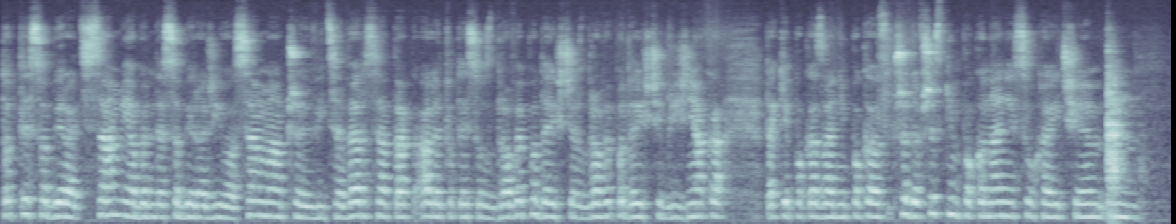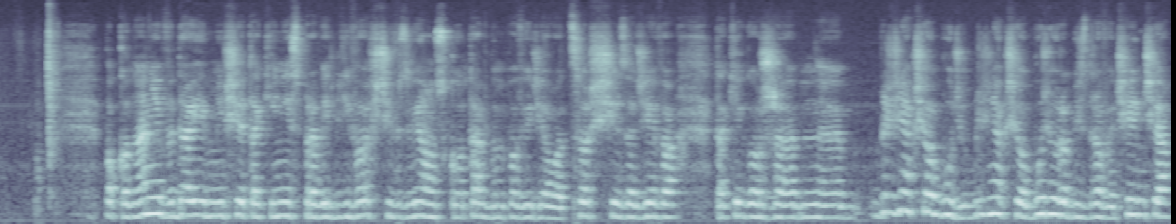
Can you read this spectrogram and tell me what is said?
to ty sobie radź sam, ja będę sobie radziła sama, czy vice versa, tak, ale tutaj są zdrowe podejście, zdrowe podejście bliźniaka, takie pokazanie, poka- przede wszystkim pokonanie, słuchajcie, mm, pokonanie wydaje mi się takiej niesprawiedliwości w związku, tak bym powiedziała, coś się zadziewa takiego, że mm, bliźniak się obudził, bliźniak się obudził, robi zdrowe cięcia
